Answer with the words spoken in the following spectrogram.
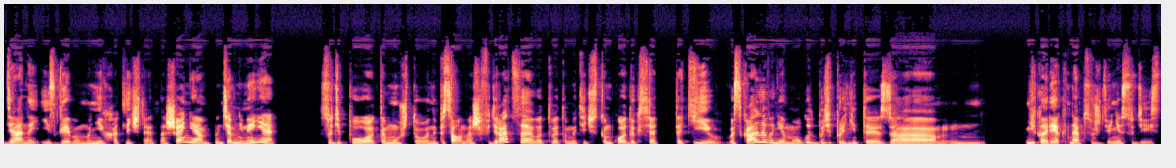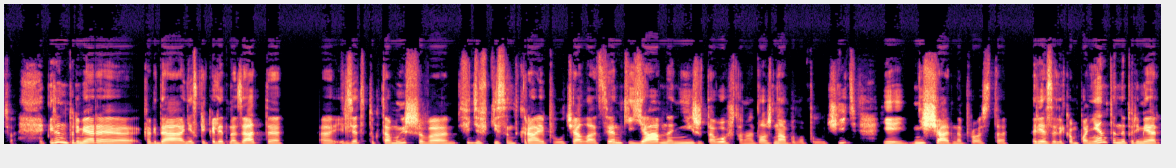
Дианой и с Глебом у них отличные отношения. Но тем не менее, Судя по тому, что написала наша федерация вот в этом этическом кодексе, такие высказывания могут быть приняты за некорректное обсуждение судейства. Или, например, э, когда несколько лет назад э, Елизавета Туктамышева, сидя в Cry, получала оценки явно ниже того, что она должна была получить. Ей нещадно просто резали компоненты, например.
